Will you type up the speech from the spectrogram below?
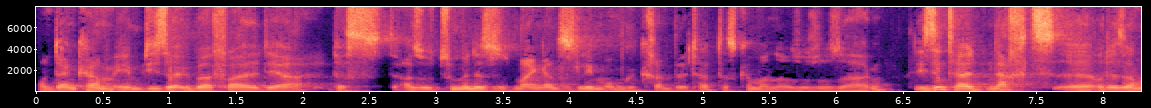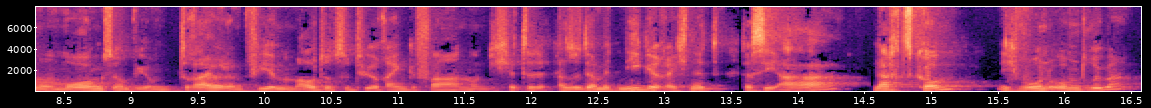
Und dann kam eben dieser Überfall, der das, also zumindest mein ganzes Leben umgekrempelt hat, das kann man also so sagen. Die sind halt nachts äh, oder sagen wir morgens irgendwie um drei oder um vier mit dem Auto zur Tür reingefahren und ich hätte also damit nie gerechnet, dass sie A, nachts kommen, ich wohne oben drüber,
